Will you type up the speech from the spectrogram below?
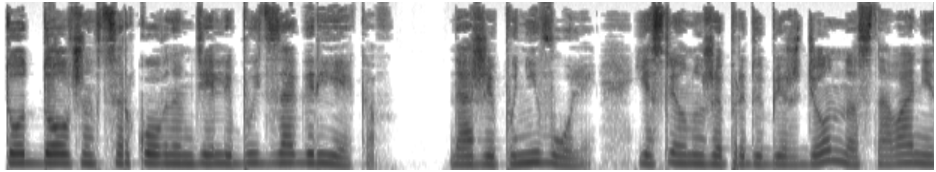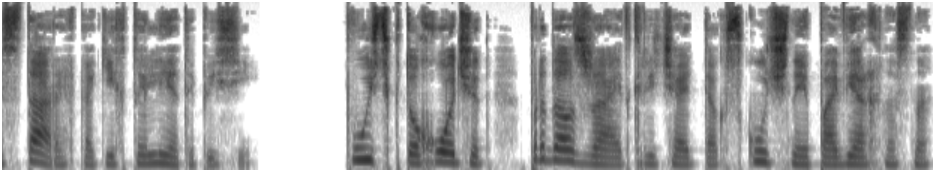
тот должен в церковном деле быть за греков, даже и по неволе, если он уже предубежден на основании старых каких-то летописей. Пусть кто хочет, продолжает кричать так скучно и поверхностно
